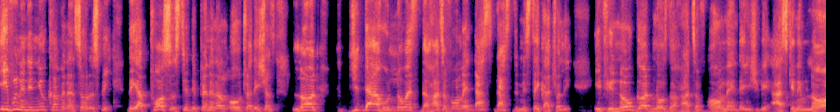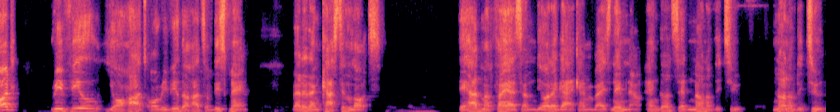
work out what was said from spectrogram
Even in the new covenant, so to speak, the apostles still dependent on old traditions. Lord, thou who knowest the hearts of all men. That's that's the mistake, actually. If you know God knows the hearts of all men, then you should be asking him, Lord, reveal your heart or reveal the hearts of this man, rather than casting lots. They had Matthias and the other guy, I can't remember his name now. And God said, none of the two. None of the two.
